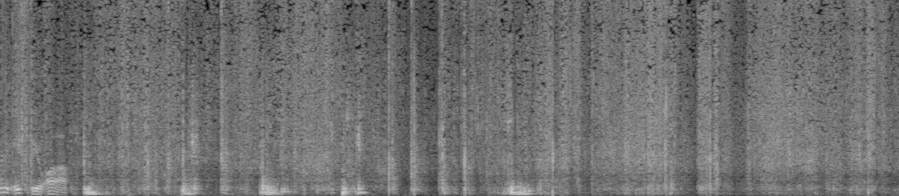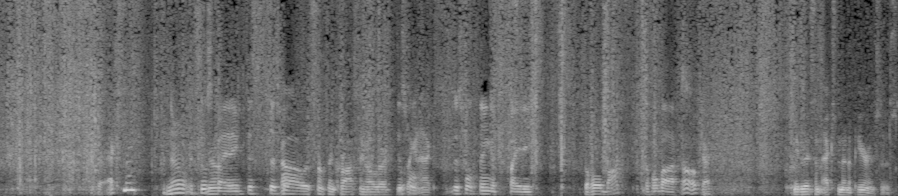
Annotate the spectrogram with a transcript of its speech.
One issue off. The X Men? No, it's still No. Spidey. This this whole, Oh, it's something crossing over. this Looks like an X. this whole thing is Spidey. The whole box? The whole box. Oh, okay. Maybe there's some X Men appearances.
